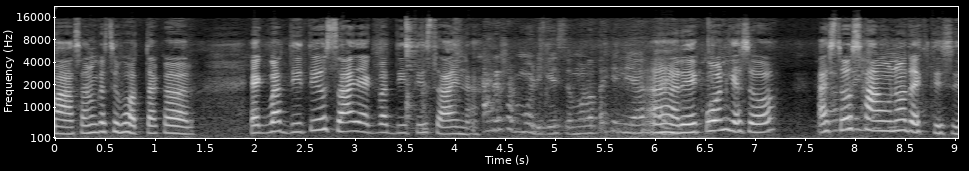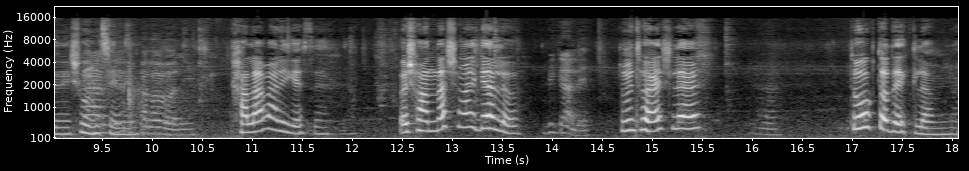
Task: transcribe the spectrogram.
মাছ আমি কাছে ভর্তা কর। একবার দিতেও চাই একবার দিতে চাই না। আরে কোন গেছো? আজ তো সাউনও দেখতেছি শুনছি খালা বাড়ি গেছে। ওই সন্ধ্যার সময় গেল? তুমি থুয়ে আসলে? হ্যাঁ। তো দেখলাম না।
